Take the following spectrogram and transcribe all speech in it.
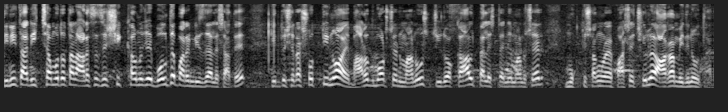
তিনি তার ইচ্ছা মতো তার আরএসএসের শিক্ষা অনুযায়ী বলতে পারেন ইসরায়েলের সাথে, কিন্তু সেটা সত্যি নয়। ভারতবর্ষের মানুষ চিরকাল প্যালেস্টাইনি মানুষের মুক্তি সংগ্রামের পাশে ছিল, আগামী দিনেও থাকবে।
